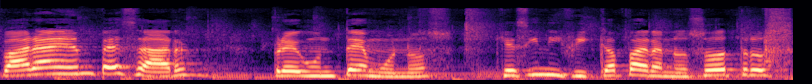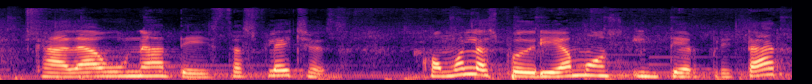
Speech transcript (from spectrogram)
Para empezar, preguntémonos qué significa para nosotros cada una de estas flechas, cómo las podríamos interpretar.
